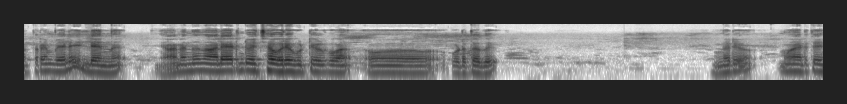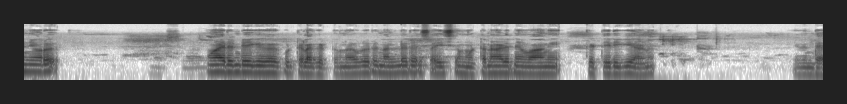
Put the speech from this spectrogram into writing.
അത്രയും വിലയില്ല ഇന്ന്. ഞാനന്ന് നാലായിരം രൂപ വെച്ചാൽ ഓരോ കുട്ടികൾക്ക് കൊടുത്തത്. ഇന്നൊരു മൂവായിരത്തി അഞ്ഞൂറ് മൂവായിരം രൂപയ്ക്കൊക്കെ കുട്ടികളെ കിട്ടുന്നു. അവിടെ ഒരു നല്ലൊരു സൈസ് മുട്ടനാടിനെ വാങ്ങി കിട്ടിയിരിക്കുകയാണ്. ഇതിന്റെ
